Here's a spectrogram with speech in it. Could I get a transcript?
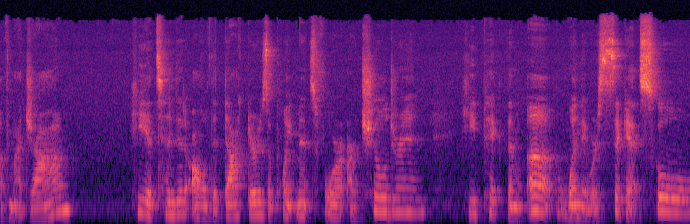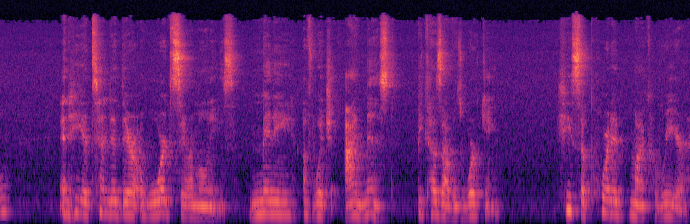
of my job. He attended all the doctor's appointments for our children. He picked them up when they were sick at school. And he attended their award ceremonies, many of which I missed because I was working. He supported my career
